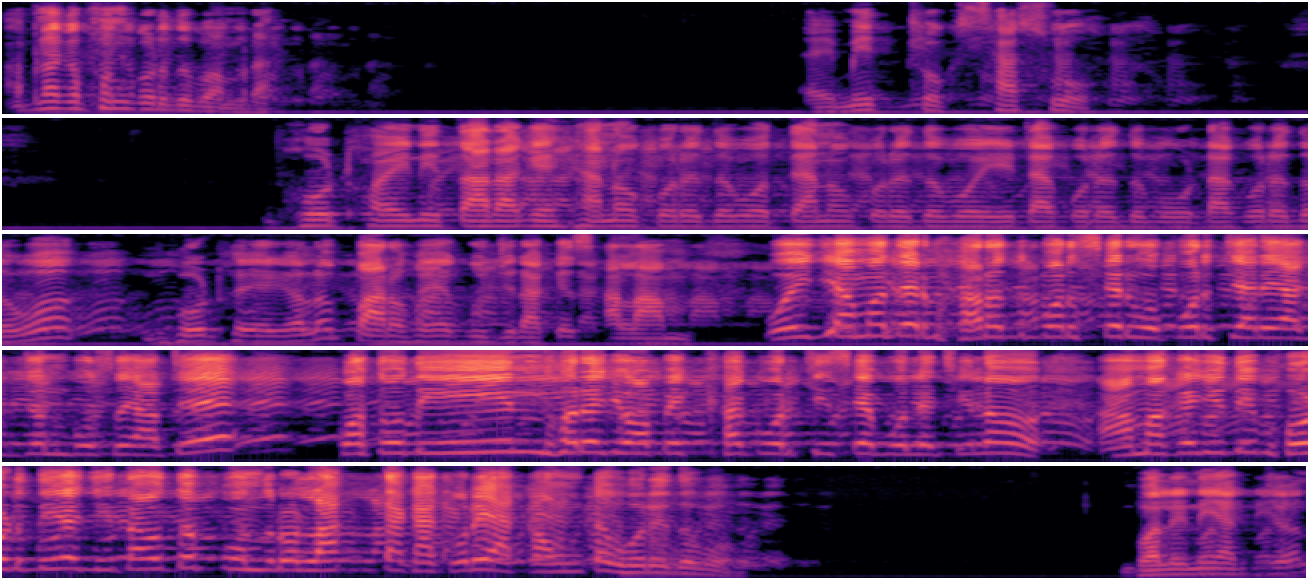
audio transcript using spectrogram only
আপনাকে ফোন করে দেবো আমরা। এই মিথ্যুক শাসক ভোট হয়নি, তার আগে হেন করে দেবো তেন করে দেবো, এটা করে দেবো, ওটা করে দেবো, ভোট হয়ে গেল, পার হয়ে গুজরাকে সালাম। ওই যে আমাদের ভারতবর্ষের ওপর চেয়ারে একজন বসে আছে, কতদিন ধরে যে অপেক্ষা করছি, সে বলেছিল, আমাকে যদি ভোট দিয়ে জিতাও তো পনেরো লাখ টাকা করে অ্যাকাউন্টে ভরে দেবো। বলেনি একজন।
